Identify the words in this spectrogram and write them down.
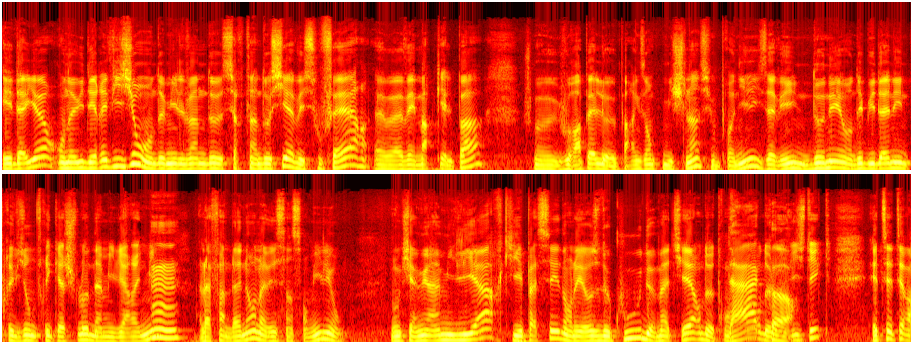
Et d'ailleurs, on a eu des révisions en 2022. Certains dossiers avaient souffert, euh, avaient marqué le pas. Je, me- je vous rappelle, euh, par exemple, Michelin, si vous preniez, ils avaient une donnée en début d'année, une prévision de free cash flow d'un milliard et demi. Mmh. À la fin de l'année, on avait 500 millions. Donc il y a eu un milliard qui est passé dans les hausses de coûts, de matières, de transport, de logistique, etc.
